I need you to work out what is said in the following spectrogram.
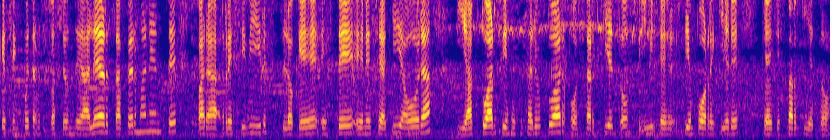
que se encuentra en una situación de alerta permanente para recibir lo que esté en ese aquí ahora y actuar si es necesario actuar o estar quieto si el tiempo requiere que hay que estar quieto.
